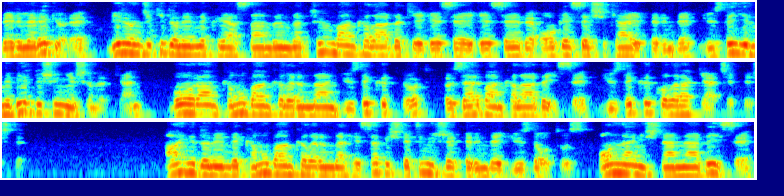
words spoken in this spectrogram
Verilere göre bir önceki dönemle kıyaslandığında tüm bankalarda KGS, EGS ve OGS şikayetlerinde %21 düşün yaşanırken bu oran kamu bankalarından %44, özel bankalarda ise %40 olarak gerçekleşti. Aynı dönemde kamu bankalarında hesap işletim ücretlerinde %30, online işlemlerde ise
